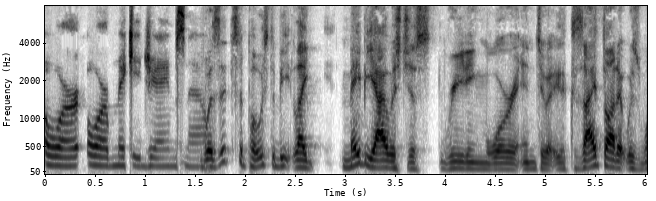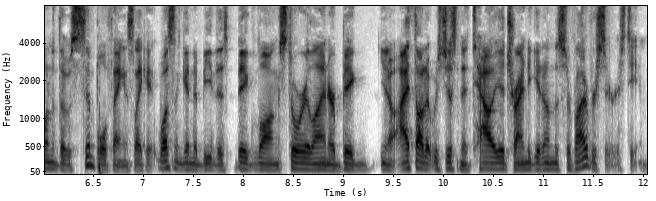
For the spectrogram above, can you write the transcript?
or or Mickie James now. Was it supposed to be like maybe I was just reading more into it because I thought it was one of those simple things. Like it wasn't going to be this big long storyline or big, you know, I thought it was just Natalya trying to get on the Survivor Series team.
